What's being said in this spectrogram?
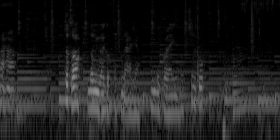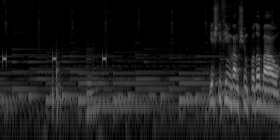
Aha. To co? Do miłego w takim razie. I do kolejnych odcinków. Jeśli film Wam się podobał,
